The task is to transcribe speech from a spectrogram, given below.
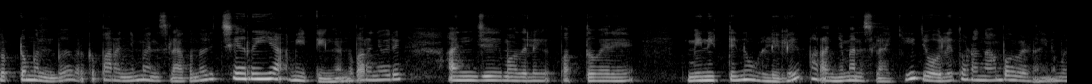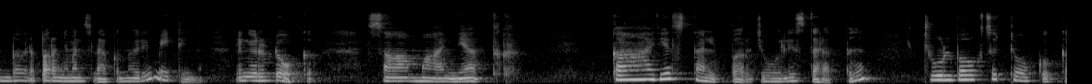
തൊട്ട് മുൻപ് അവർക്ക് പറഞ്ഞ് മനസ്സിലാക്കുന്ന ഒരു ചെറിയ മീറ്റിംഗ് എന്ന് പറഞ്ഞ ഒരു അഞ്ച് മുതൽ പത്ത് വരെ മിനിറ്റിനുള്ളിൽ പറഞ്ഞ് മനസ്സിലാക്കി ജോലി തുടങ്ങാൻ പോവുകയാണ്. അതിന് മുൻപ് അവരെ പറഞ്ഞ് മനസ്സിലാക്കുന്ന ഒരു മീറ്റിംഗ് അല്ലെങ്കിൽ ഒരു ടോക്ക് സാമാന്യത് കാര്യസ്ഥൽപ്പർ ജോലിസ്ഥലത്ത് ടൂൾ ബോക്സ് ടോക്കുക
